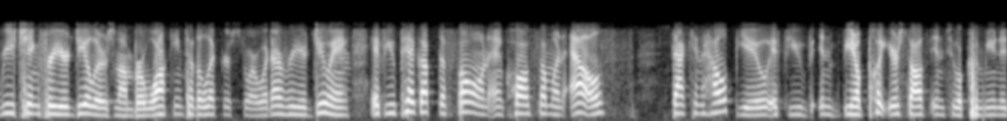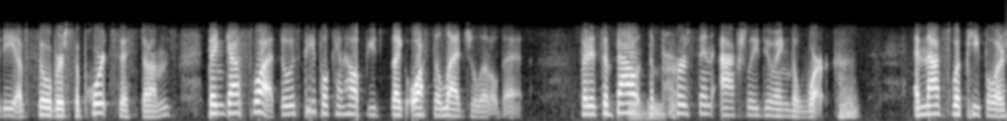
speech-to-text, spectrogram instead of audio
reaching for your dealer's number walking to the liquor store whatever you're doing if you pick up the phone and call someone else that can help you if you've in, you know put yourself into a community of sober support systems then guess what? Those people can help you like off the ledge a little bit. But it's about Mhm. the person actually doing the work. And that's what people are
